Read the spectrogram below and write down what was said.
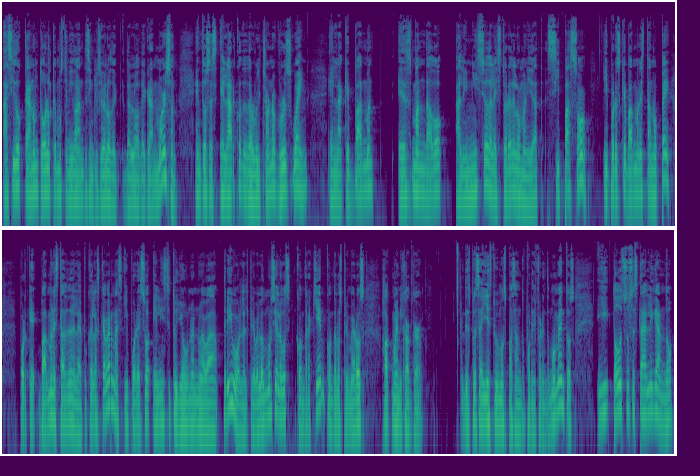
ha sido canon todo lo que hemos tenido antes, inclusive lo de, de lo de Grant Morrison. Entonces, el arco de The Return of Bruce Wayne, en la que Batman es mandado al inicio de la historia de la humanidad, sí pasó. Y por eso es que Batman está en OP. Porque Batman está desde la época de las cavernas. Y por eso él instituyó una nueva tribu, la tribu de los murciélagos. ¿Contra quién? Contra los primeros Hawkman y Hawkgirl. Después ahí estuvimos pasando por diferentes momentos. Y todo eso se está ligando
